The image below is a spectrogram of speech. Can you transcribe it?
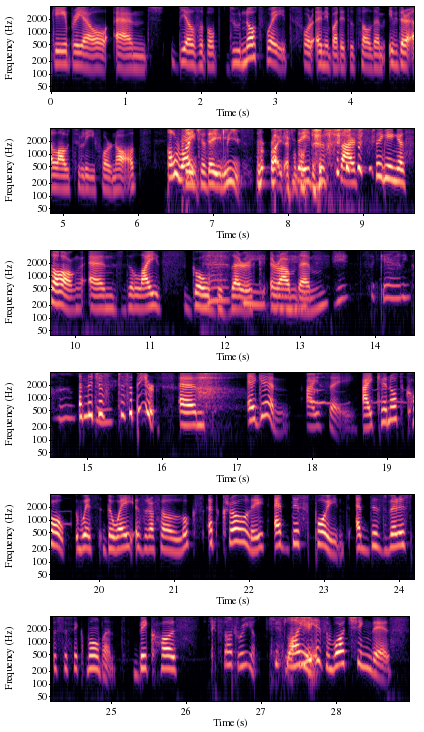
Gabriel and Beelzebub do not wait for anybody to tell them if they're allowed to leave or not. Oh, they right, just- they leave. Right, I forgot They that. just start singing a song and the lights go berserk around them It's getting close. and they just disappear. And again, I say, I cannot cope with the way Aziraphale looks at Crowley at this point, at this very specific moment, because It's not real. He's lying. he is watching this.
